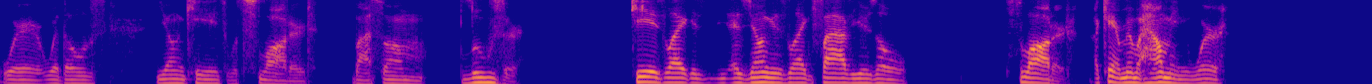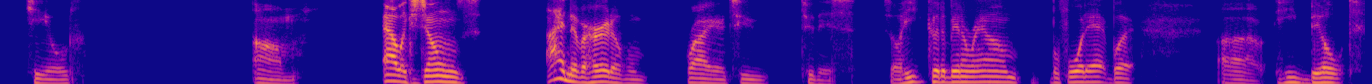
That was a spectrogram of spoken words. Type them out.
where where those young kids were slaughtered by some loser. Kids like as, as young as like five years old, slaughtered. I can't remember how many were killed. Um, Alex Jones, I had never heard of him prior to to this. So he could have been around before that, but uh, he built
